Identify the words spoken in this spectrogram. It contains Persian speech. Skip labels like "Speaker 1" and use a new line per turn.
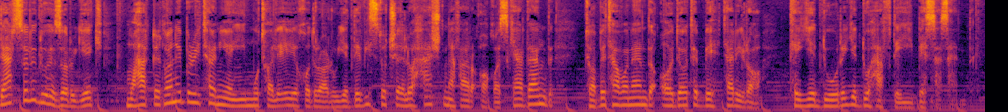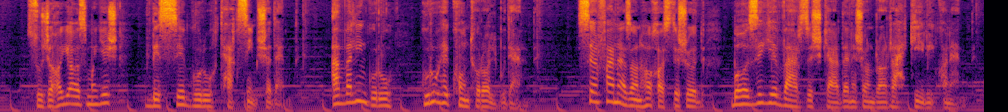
در سال 2001 محققان بریتانیایی مطالعه خود را روی 248 نفر آغاز کردند تا بتوانند عادات بهتری را طی دوره دو هفته‌ای بسازند. سوژه های آزمایش به سه گروه تقسیم شدند. اولین گروه گروه کنترل بودند. صرفاً از آنها خواسته شد بازه ورزش کردنشان را رهگیری کنند.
